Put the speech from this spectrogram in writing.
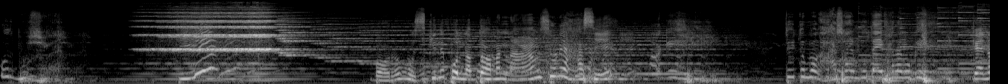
উদ্ভূষণ কি? বড় মুশকিলে পড়লাম তো আমার নাম শুনে হাসে। তুই তো মোক হাসায় মুতাই ফেলাবো কে? কেন?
